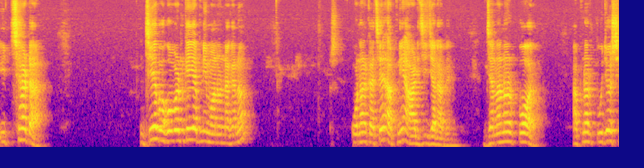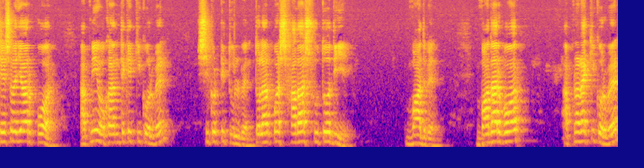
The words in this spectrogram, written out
ইচ্ছাটা যে ভগবানকেই আপনি মানুন না কেন, ওনার কাছে আপনি আর্জি জানাবেন। জানানোর পর আপনার পুজো শেষ হয়ে যাওয়ার পর আপনি ওখান থেকে কি করবেন? শিকড়টি তুলবেন। তোলার পর সাদা সুতো দিয়ে বাঁধবেন। বাঁধার পর আপনারা কি করবেন?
